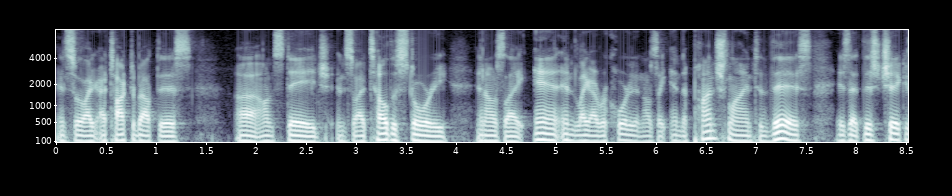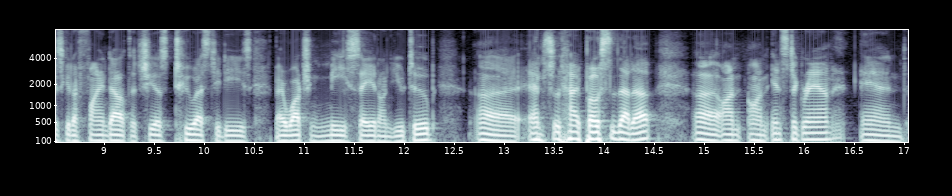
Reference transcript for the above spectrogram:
And so like I talked about this uh, on stage, and so I tell the story, and I was like, and and like I recorded, it, and I was like, and the punchline to this is that this chick is gonna find out that she has two STDs by watching me say it on YouTube, uh, and so I posted that up uh, on on Instagram, and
